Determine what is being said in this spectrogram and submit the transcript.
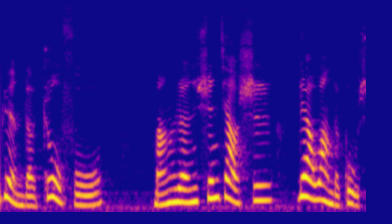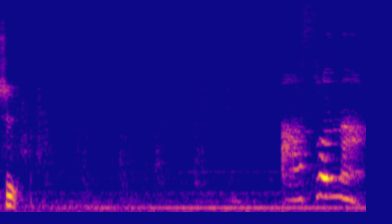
远的祝福，盲人宣教师瞭望的故事。阿孙啊，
